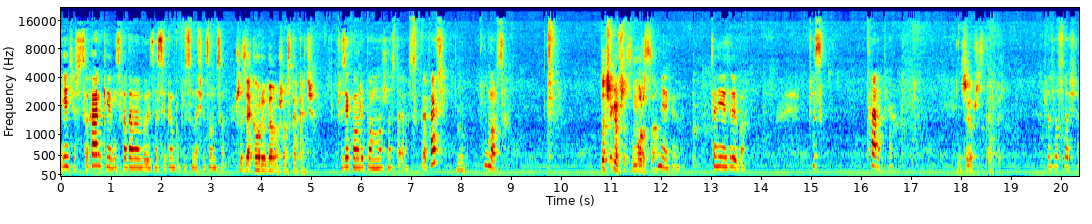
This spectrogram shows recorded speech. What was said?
Jedziesz z sucharkiem i z Adamem, bo już zasypią po prostu na siedząco. Przez jaką rybę można skakać? Przez jaką rybą można skakać? No. Przez morsa. Dlaczego przez morsa? Nie wiem. To nie jest ryba. Przez karpia. Dlaczego przez karpia? Przez łososia.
